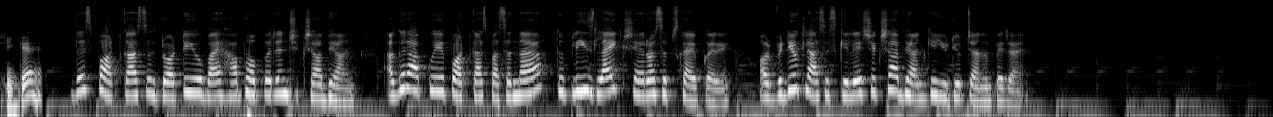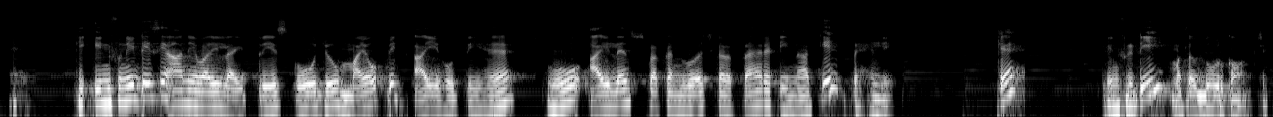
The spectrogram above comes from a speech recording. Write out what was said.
ठीक है? This podcast is brought you by Hub Hopper शिक्षा अभियान अगर आपको ये पॉडकास्ट पसंद आया तो प्लीज़ लाइक शेयर और सब्सक्राइब करें और वीडियो क्लासेस के लिए शिक्षा अभियान के यूट्यूब चैनल पर जाएँ। कि इन्फिनिटी से आने वाली लाइट रेस को जो मायोपिक आई होती है वो आई लेंस का कन्वर्ज करता है रेटिना के पहले। क्या इंफिनिटी मतलब दूर का ऑब्जेक्ट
